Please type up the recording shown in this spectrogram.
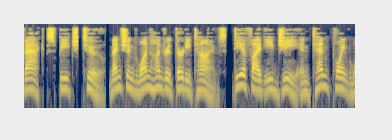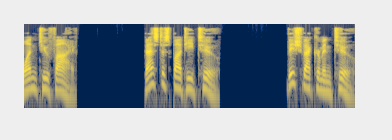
Vak speech 2 mentioned 130 times, deified e.g. in 10.125 Vastospati 2 Vishvakarman 2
